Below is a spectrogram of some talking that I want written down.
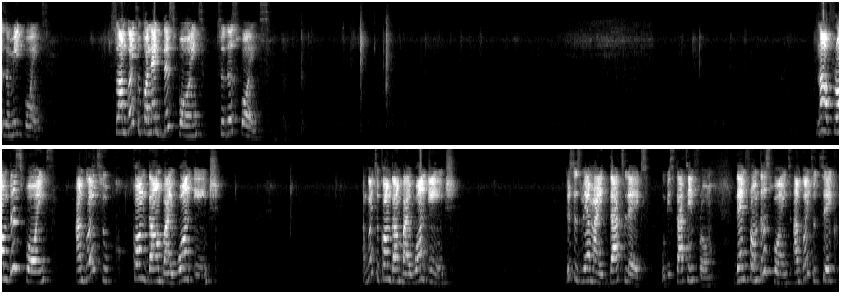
Is the midpoint. So I'm going to connect this point to this point. Now from this point, I'm going to come down by one inch. I'm going to come down by one inch this is where my dart legs will be starting from. Then from this point, I'm going to take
